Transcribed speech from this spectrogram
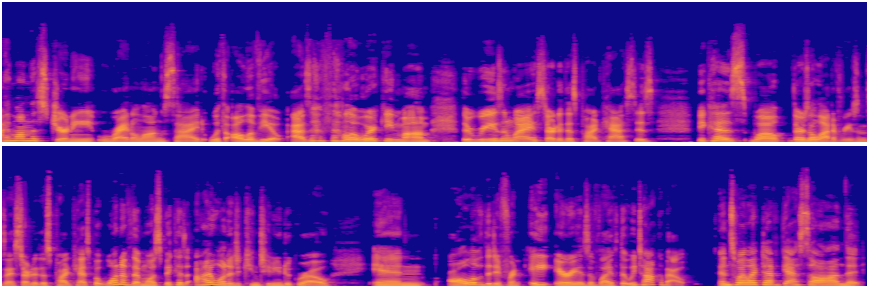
I'm on this journey right alongside with all of you. As a fellow working mom, the reason why I started this podcast is because, well, there's a lot of reasons I started this podcast, but one of them was because I wanted to continue to grow in all of the different eight areas of life that we talk about. And so I like to have guests on that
